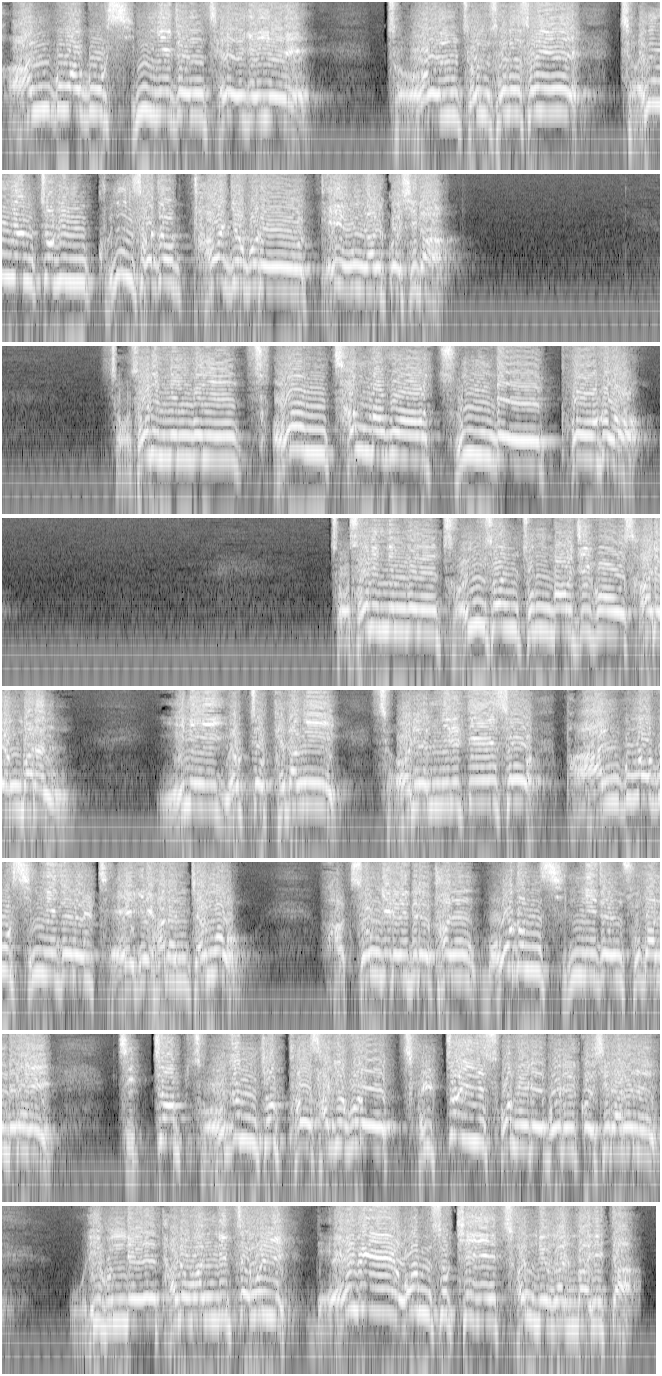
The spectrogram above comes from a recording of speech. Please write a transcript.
반공화국 심리전 체계에 전 전선에서의 전면적인 군사적 타격으로 대응할 것이다. 조선인민군 총참모부 중대 포고 조선인민군 전선중부지구 사령관은 이미 역적 해당이 서련 일대에서 반공화국 심리전을 재개하는 경우 확성기를 비롯한 모든 심리전 수단들을 직접 조준 격파 사격으로 철저히 소멸해버릴 것이라는 우리 군대의 단호한 입장을 내외에 엄숙히 천명할 바 있다.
